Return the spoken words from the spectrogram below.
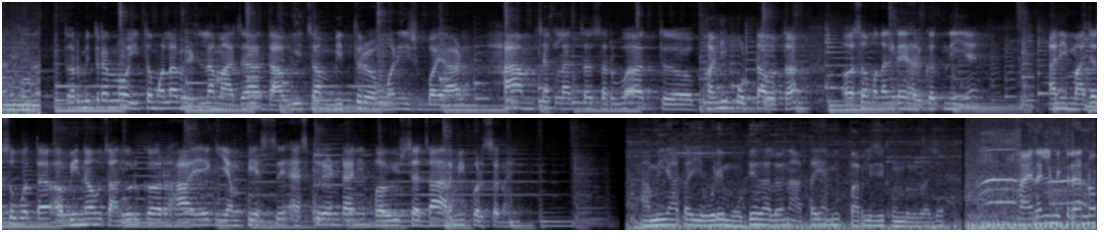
आणि तर मित्रांनो इथं मला भेटला माझा दहावीचा मित्र मनीष बयाड हा आमच्या क्लासचा सर्वात फनी पोट्टा होता. असं म्हणायला काही हरकत नाही आहे आणि माझ्यासोबत आहे अभिनव चांदूरकर. हा एक एम पी एस ॲस्पिरंट आणि भविष्याचा आर्मी पर्सन आहे. आम्ही आता एवढे मोठे झालो ना आताही आम्ही पार्लेजी खाऊन राहिलो राजा. फायनली मित्रांनो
